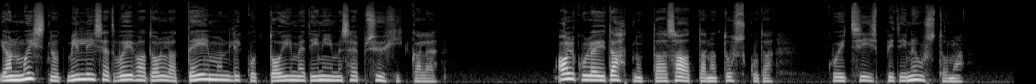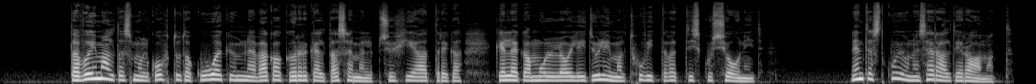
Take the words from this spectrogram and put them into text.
ja on mõistnud, millised võivad olla teemonlikud toimed inimese psüühikale algul ei tahtnud ta saatanat uskuda, kuid siis pidi nõustuma. Ta võimaldas mul kohtuda kuuekümne väga kõrgel tasemel psühhiaatriga, kellega mul olid ülimalt huvitavad diskussioonid. Nendest kujunes eraldi raamat.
